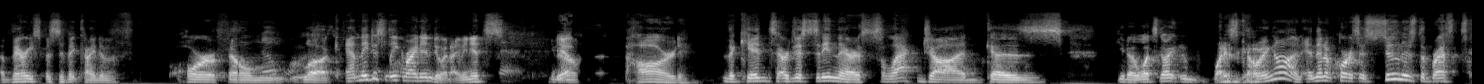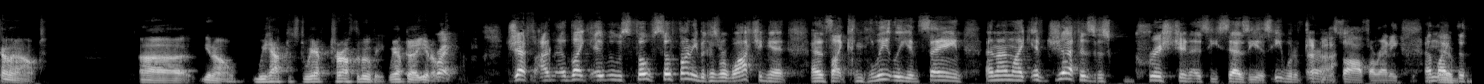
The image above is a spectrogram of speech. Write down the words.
a very specific kind of horror film look, and they just lean right into it. I mean, it's you know Yep. Hard. The kids are just sitting there slack jawed because you know what's going what is going on, and then of course as soon as the breasts come out, uh, you know we have to we have to turn off the movie. We have to you know Right. Jeff, I, like it was so so funny because we're watching it and it's like completely insane, and I'm like, if Jeff is as Christian as he says he is, he would have turned this off already. And like Yeah. the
